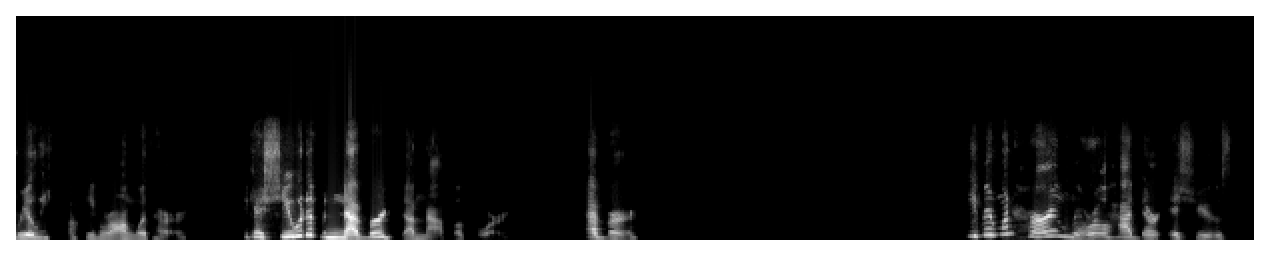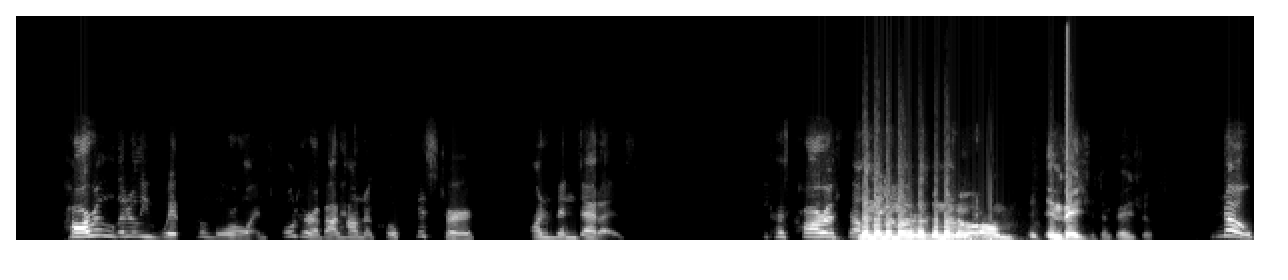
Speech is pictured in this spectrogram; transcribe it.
really fucking wrong with her because she would have never done that before. Ever. Even when her and Laurel had their issues, Cara literally went to Laurel and told her about how Nicole kissed her on vendettas. Because Cara felt No no like no no no no no no um invasions invasions. No.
